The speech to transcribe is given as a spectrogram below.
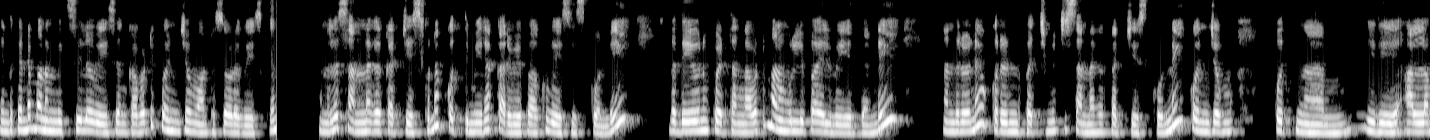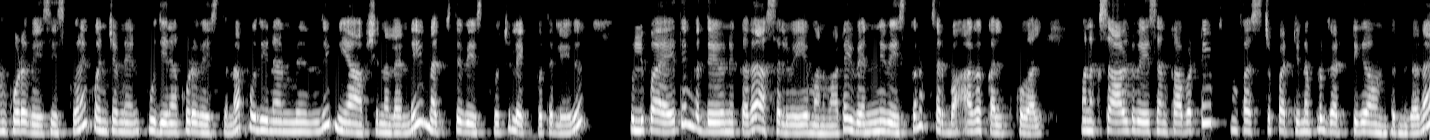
ఎందుకంటే మనం మిక్సీలో వేసాం కాబట్టి కొంచెం వంట సోడా వేసుకొని అందులో సన్నగా కట్ చేసుకున్న కొత్తిమీర కరివేపాకు వేసేసుకోండి. ఇంకా దేవునికి పెడతాం కాబట్టి మనం ఉల్లిపాయలు వేయొద్దండి. అందులోనే ఒక రెండు పచ్చిమిర్చి సన్నగా కట్ చేసుకొని కొంచెం ఇది అల్లం కూడా వేసేసుకొని కొంచెం నేను పుదీనా కూడా వేస్తున్నా. పుదీనా అనేది మీ ఆప్షనల్ అండి. నచ్చితే వేసుకోవచ్చు లేకపోతే లేదు. ఉల్లిపాయ అయితే ఇంకా దేవునికి కదా అసలు వేయమన్నమాట. ఇవన్నీ వేసుకొని ఒకసారి బాగా కలుపుకోవాలి. మనకు సాల్ట్ వేసాం కాబట్టి ఫస్ట్ పట్టినప్పుడు గట్టిగా ఉంటుంది కదా.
